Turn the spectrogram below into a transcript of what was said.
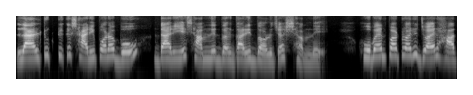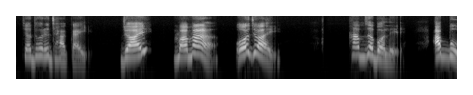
লাল টুকটুকে শাড়ি পরা বউ দাঁড়িয়ে সামনের গাড়ির দরজার সামনে। হুমায়ুন পাটোয়ারি জয়ের হাতটা ধরে ঝাঁকাই জয়, মামা, ও জয়। হামজা বলে, আব্বু,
